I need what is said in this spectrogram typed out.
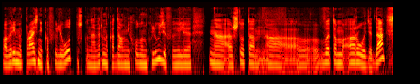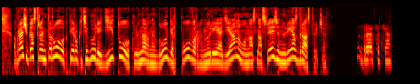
во время праздников или отпуска, наверное, когда у них all-inclusive или а, что-то а, в этом роде. Да? Врач-гастроэнтеролог первой категории категории диетолог, кулинарный блогер, повар Нурия Дианова у нас на связи. Нурия, здравствуйте. Здравствуйте.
